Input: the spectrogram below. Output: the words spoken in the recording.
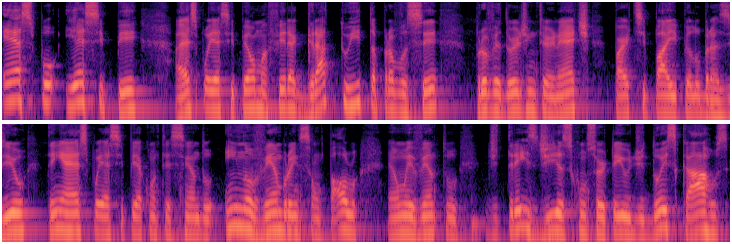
Expo ISP. A Expo ISP é uma feira gratuita para você provedor de internet, participar aí pelo Brasil. Tem a Expo ISP acontecendo em novembro em São Paulo. É um evento de três dias com sorteio de dois carros.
